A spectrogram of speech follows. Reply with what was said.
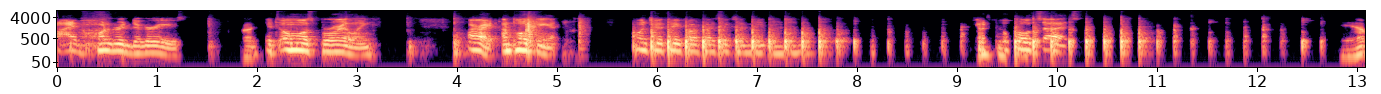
500 degrees. Right. It's almost broiling. All right, I'm poking it. One, two, three, four, five, six, seven, eight, nine, ten. Gotta poke both sides. Yeah,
